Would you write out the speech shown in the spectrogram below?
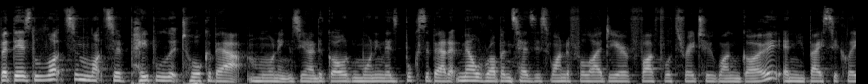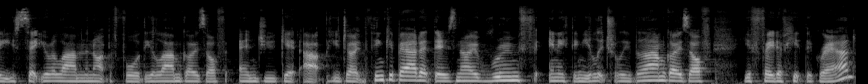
But there's lots and lots of people that talk about mornings, you know, the golden morning. There's books about it. Mel Robbins has this wonderful idea of five, four, three, two, one, go. And you basically you set your alarm the night before, the alarm goes off and you get up. You don't think about it. There's no room for anything. You literally the alarm goes off, your feet have hit the ground.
